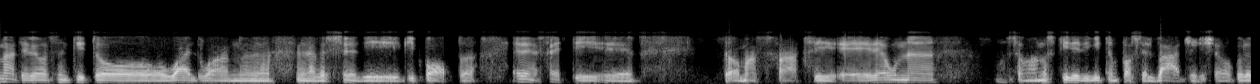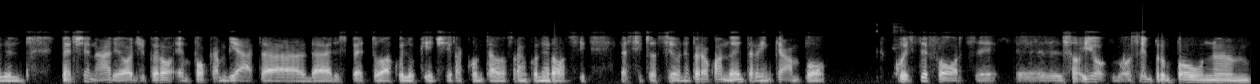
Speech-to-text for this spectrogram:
tornati, abbiamo sentito Wild One eh, nella versione di hip hop. Ed in effetti eh, Thomas Fazzi ed è un, insomma, uno stile di vita un po' selvaggio, diciamo, quello del mercenario, oggi però è un po' cambiata da, rispetto a quello che ci raccontava Franco Nerozzi la situazione, però quando entrano in campo queste forze, eh, so, io ho sempre un po' un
